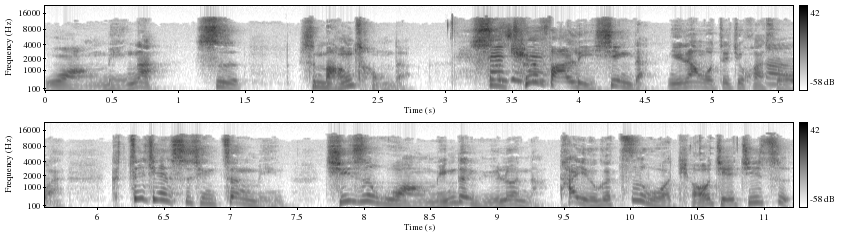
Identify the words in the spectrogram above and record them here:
网民啊是是盲从的。是缺乏理性的。你让我这句话说完，可这件事情证明，其实网民的舆论呢，它有个自我调节机制。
